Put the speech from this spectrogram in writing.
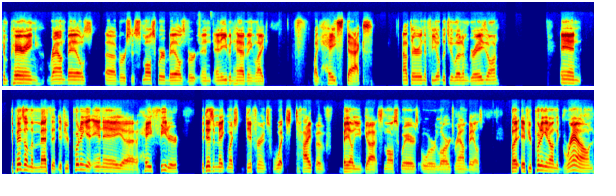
comparing round bales uh, versus small square bales, ver- and and even having like like hay stacks out there in the field that you let them graze on. And depends on the method. If you're putting it in a uh, hay feeder, it doesn't make much difference which type of bale you've got, small squares or large round bales. But if you're putting it on the ground,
